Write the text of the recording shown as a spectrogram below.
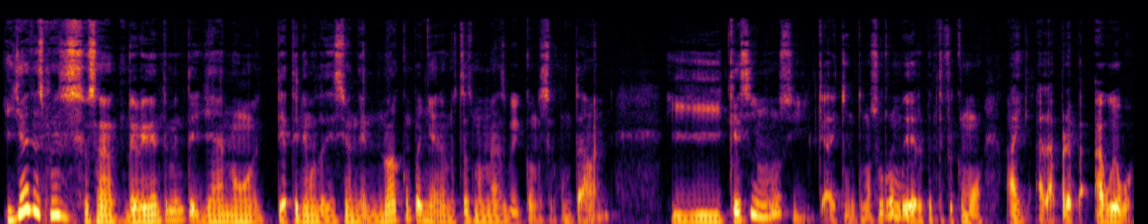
Y ya después, o sea, evidentemente ya no, ya teníamos la decisión de no acompañar a nuestras mamás, güey, cuando se juntaban. Y crecimos y cada quien tomó su rumbo y de repente fue como, ay, a la prepa, a huevo.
